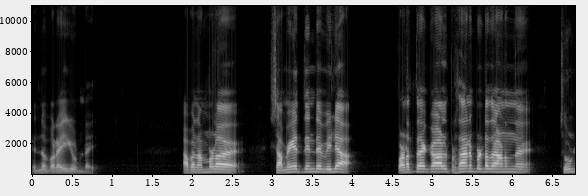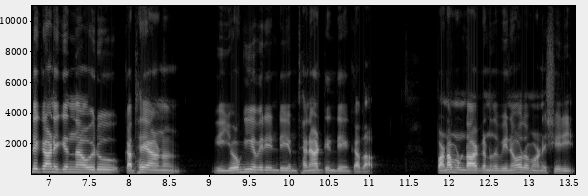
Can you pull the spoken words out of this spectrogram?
എന്ന് പറയുകയുണ്ടായി. അപ്പോൾ നമ്മൾ സമയത്തിന്റെ വില പണത്തേക്കാൾ പ്രധാനപ്പെട്ടതാണെന്ന് ചൂണ്ടിക്കാണിക്കുന്ന ഒരു കഥയാണ് ഈ യോഗീയവരിന്റെയും ധനാട്ടിന്റെയും കഥ. പണമുണ്ടാക്കുന്നത് വിനോദമാണ് ശരി.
